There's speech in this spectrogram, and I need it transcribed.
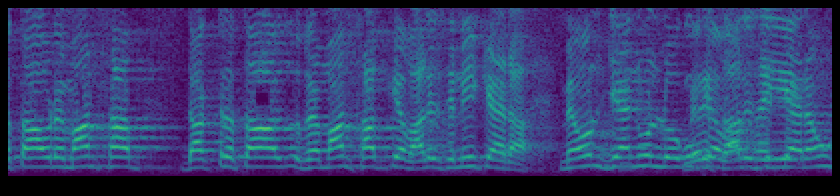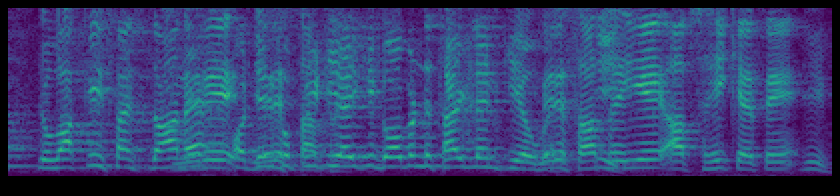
अताउर रहमान साहब डॉक्टर अताउर रहमान साहब के हवाले से नहीं कह रहा। मैं उन जैनुअन लोगों के हवाले से कह रहा हूँ जो वाकई साइंसदान है और जिनको पीटीआई की गवर्नमेंट ने साइड लाइन किया हुआ मेरे साथ रहिए आप सही कहते हैं। जी।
